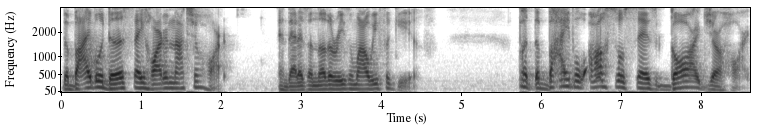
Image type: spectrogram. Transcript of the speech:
The Bible does say, harden not your heart. And that is another reason why we forgive. But the Bible also says, guard your heart.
